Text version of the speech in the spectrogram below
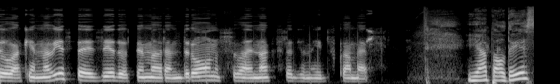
cilvēkiem nav iespējas ziedot, piemēram, dronus vai naktas nakts redzamības kameras. Jā, paldies.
